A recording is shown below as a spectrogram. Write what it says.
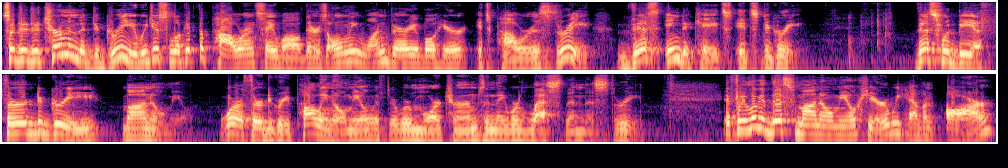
So to determine the degree, we just look at the power and say, well, there's only one variable here. Its power is 3. This indicates its degree. This would be a third degree monomial, or a third degree polynomial if there were more terms and they were less than this 3. If we look at this monomial here, we have an r.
